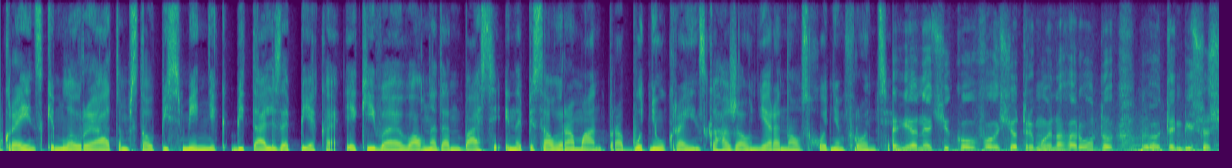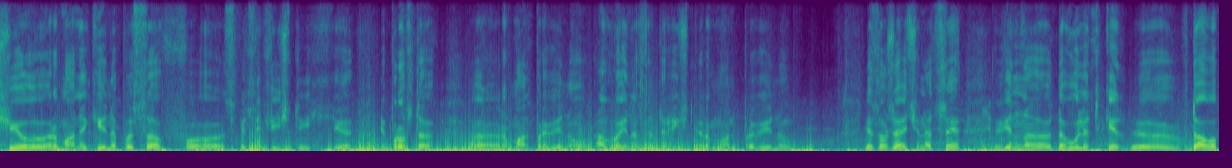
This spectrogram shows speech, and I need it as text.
украінскім лаўрэатам стаў пісьменнік віталь запека які ваяваў на донбасе і напісаў роман пра будні украінскага жаўнера на ўсходнім фронте я не очікував що отримую нагороду тим більше що роман який написав специфічний не просто роман про війну а воєнно-сатиричний роман про війну незважаючи на це він доволі таки вдало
